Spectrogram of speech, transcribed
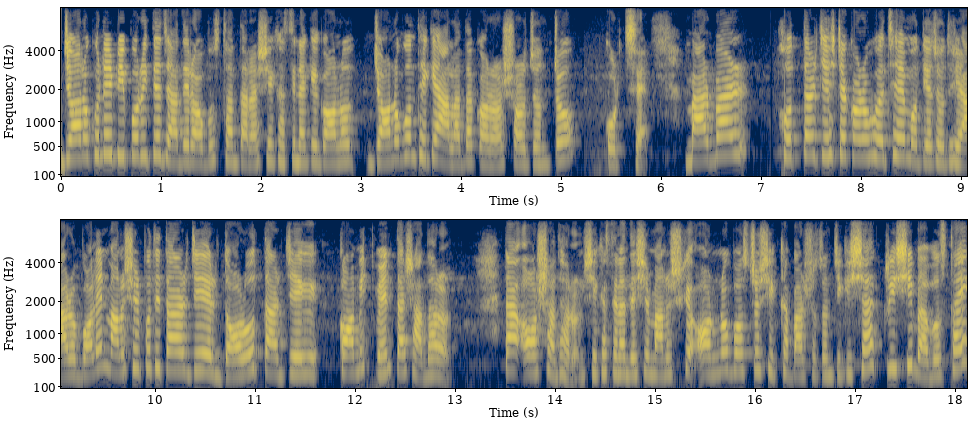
জনগণের বিপরীতে যাদের অবস্থান, তারা শেখ হাসিনাকে গণ, জনগণ থেকে আলাদা করার ষড়যন্ত্র করছে। বারবার হত্যার চেষ্টা করা হয়েছে, মতিয়া চৌধুরী। আরও বলেন, মানুষের প্রতি তার যে দরদ, তার যে কমিটমেন্ট তা সাধারণ, তা অসাধারণ। শেখ হাসিনা দেশের মানুষকে অন্ন, বস্ত্র, শিক্ষা, বাসস্থান, চিকিৎসা, কৃষি ব্যবস্থায়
